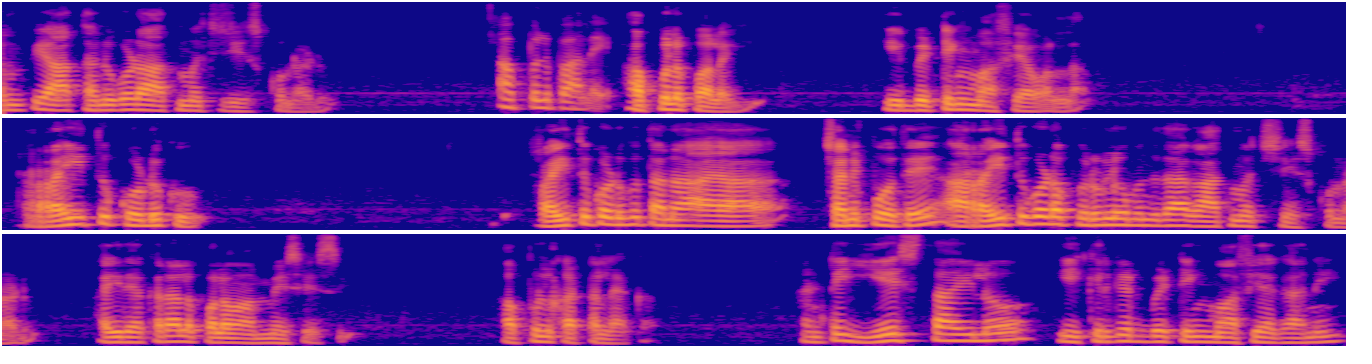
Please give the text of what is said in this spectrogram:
చంపి అతను కూడా ఆత్మహత్య చేసుకున్నాడు. అప్పుల పాలై. అప్పుల పాలయ్యి ఈ బెట్టింగ్ మాఫియా వల్ల. రైతు కొడుకు రైతు కొడుకు తన చనిపోతే ఆ రైతు కూడా పురుగుల ముందు దాకా ఆత్మహత్య చేసుకున్నాడు. ఐదు ఎకరాల పొలం అమ్మేసేసి. అప్పులు కట్టలేక. అంటే ఏ స్థాయిలో ఈ క్రికెట్ బెట్టింగ్ మాఫియా కానీ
